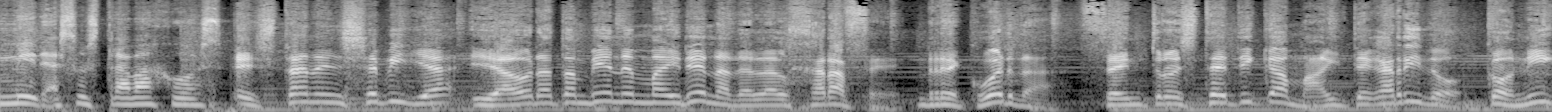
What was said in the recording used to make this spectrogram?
mira sus trabajos. Están en Sevilla y ahora también en Mairena del Aljarafe. Recuerda, Centro Estética Maite Garrido, con Y.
